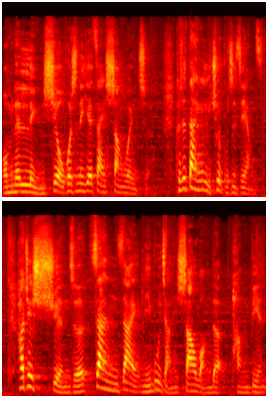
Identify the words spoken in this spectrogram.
我们的领袖或是那些在上位者，可是但以理却不是这样子，他却选择站在尼布甲尼沙王的旁边。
